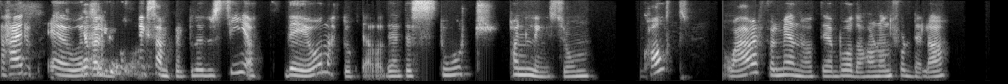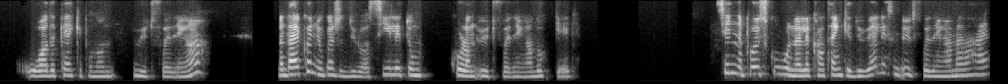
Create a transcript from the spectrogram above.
Så her er jo et veldig godt eksempel på det du sier, at det er jo nettopp det. Da. Det er et stort handlingsrom lokalt. Og jeg i hvert fall mener at det både har noen fordeler og det peker på noen utfordringer. Men der kan jo kanskje du også si litt om hvordan utfordringer dere kjenner på i skolen, eller hva tenker du er liksom utfordringer med det her?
